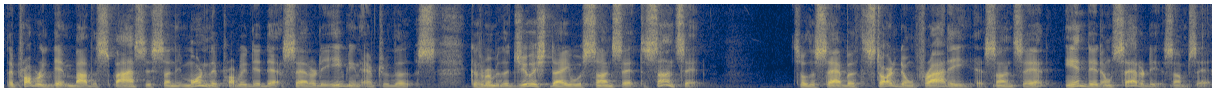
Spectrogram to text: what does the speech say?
they probably didn't buy the spices Sunday morning. They probably did that Saturday evening after the, because remember the Jewish day was sunset to sunset. So the Sabbath started on Friday at sunset, ended on Saturday at sunset.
